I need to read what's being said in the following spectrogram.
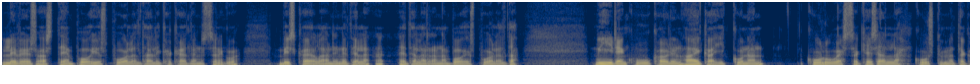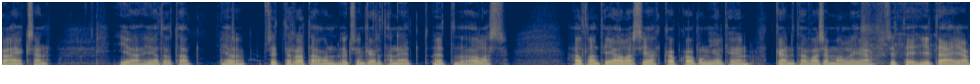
leveysasteen pohjoispuolelta, eli käytännössä niin kuin Biskajalahden etelä, etelärannan pohjoispuolelta viiden kuukauden aikaikkunan kuluessa kesällä 68 ja, ja, tota, ja sitten rata on yksinkertainen, että et alas, Atlantin alas ja kaupungin jälkeen käännetään vasemmalle ja sitten itään ja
